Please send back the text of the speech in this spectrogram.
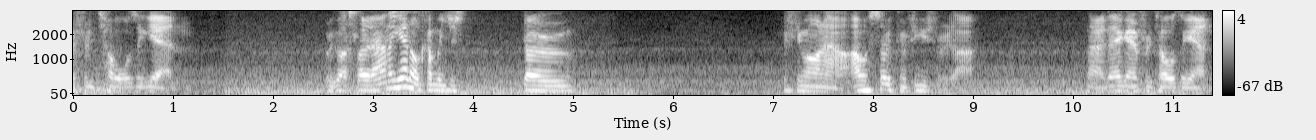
going through tolls again. We got to slow down again, or can we just go 50 mile an hour? I was so confused through that. No, they're going through tolls again.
